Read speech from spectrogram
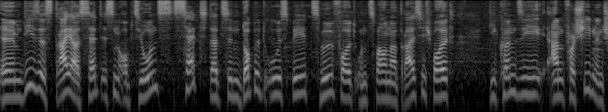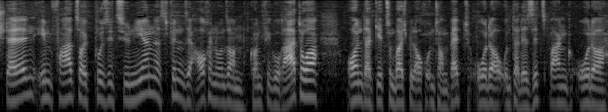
Ähm, dieses Dreier-Set ist ein Optionsset. Das sind doppelt USB 12 Volt und 230 Volt. Die können Sie an verschiedenen Stellen im Fahrzeug positionieren. Das finden Sie auch in unserem Konfigurator. Und das geht zum Beispiel auch unterm Bett oder unter der Sitzbank oder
